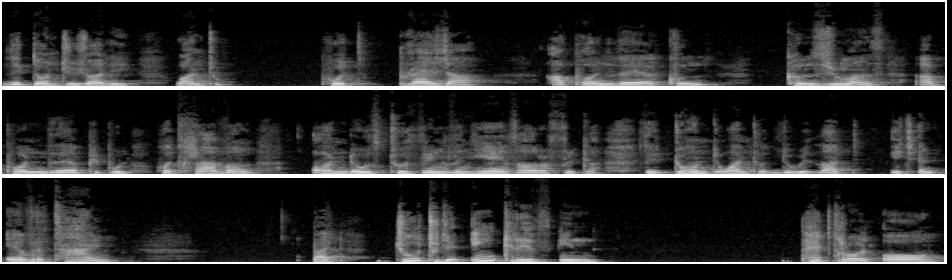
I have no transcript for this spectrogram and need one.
they don't usually want to put pressure upon their con- consumers, upon their people who travel on those two things in here in South Africa. They don't want to do that each and every time. But due to the increase in petrol or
